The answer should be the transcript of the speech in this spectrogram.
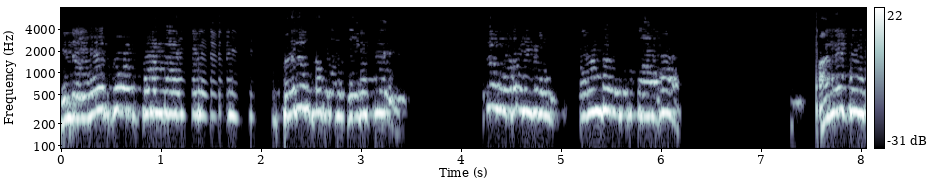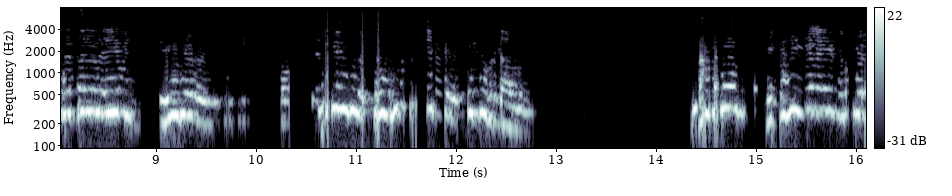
இந்த ஏர்போர்ட் போன்ற பெரும் இருக்கு அவர்கள் அனைத்து திட்டங்களையும் இங்கு நமக்கு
